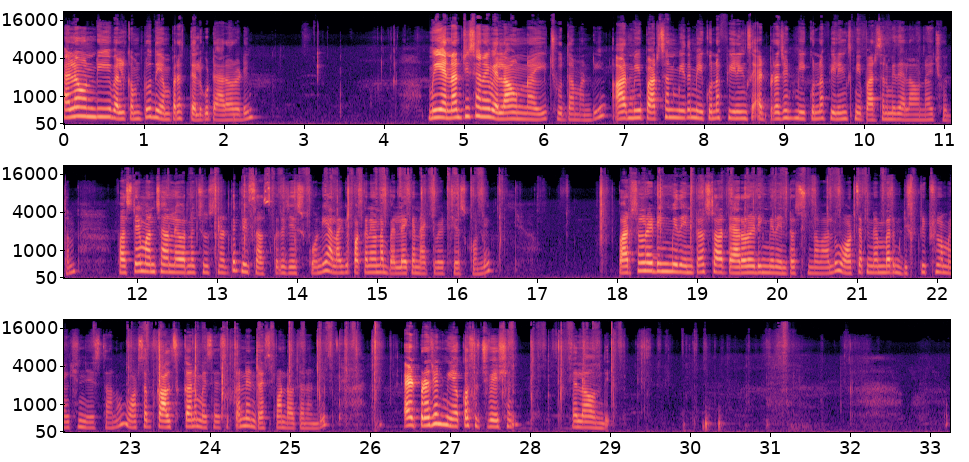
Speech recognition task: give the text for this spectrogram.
Hello అండి welcome to the Empress Telugu tarot reading me energies అనేవి ఎలా ఉన్నాయి చూద్దామండి. ఆర్ మీ పర్సన్ మీద మీకున్న ఫీలింగ్స్ అట్ ప్రజెంట్ మీకున్న ఫీలింగ్స్ మీ పర్సన్ మీద ఎలా ఉన్నాయి చూద్దాం. ఫస్ట్ టైం మన ఛానల్ ఎవరైనా చూసినట్లయితే ప్లీజ్ సబ్స్క్రైబ్ చేసుకోండి అలాగే పక్కనే ఉన్న బెల్ ఐకాన్ యాక్టివేట్ చేసుకోండి. పర్సనల్ రైడింగ్ మీద ఇంట్రెస్ట్ ఆర్ టారో రైడింగ్ మీద ఇంట్రెస్ట్ ఉన్న వాళ్ళు వాట్సాప్ నెంబర్ డిస్క్రిప్షన్లో మెన్షన్ చేస్తాను. వాట్సాప్ కాల్స్ కానీ మెసేజ్కి కానీ నేను రెస్పాండ్ అవుతానండి. అట్ ప్రజెంట్ మీ యొక్క సిచ్యువేషన్ ఎలా ఉంది?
